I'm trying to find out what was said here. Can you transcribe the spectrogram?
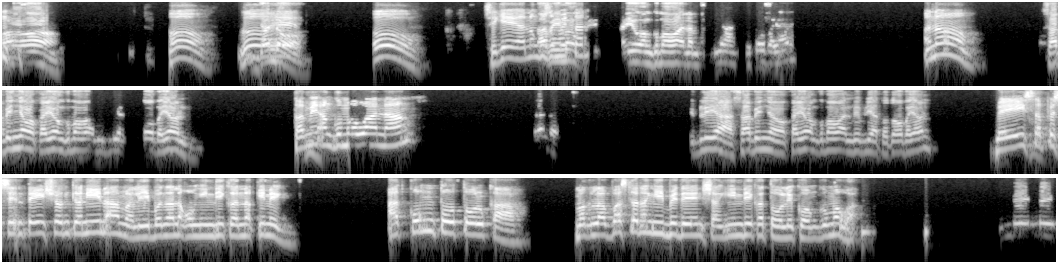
Oo. Oh, go Jando, ahead. Oh. Sige, anong gusto sabi mo mo, itanong? kayo ang gumawa ng Biblia. Totoo ba yan? Ano? Sabi nyo, kayo ang gumawa ng Biblia. Totoo ba yun? Kami ang gumawa ng Biblia, sabi nyo, kayo ang gumawa ng Biblia. Totoo ba yun? based sa presentation kanina, maliban na lang kung hindi ka nakinig. At kung tutol ka, maglabas ka ng ebidensyang hindi katoliko ang gumawa. Hindi, hindi.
